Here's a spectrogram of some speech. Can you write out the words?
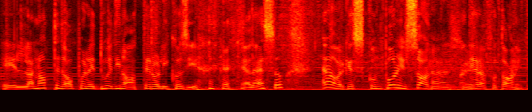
e la notte dopo alle 2 di notte ero lì così. e adesso? Eh no, perché scomponi il sonno Eh, in sì. maniera fotonica.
